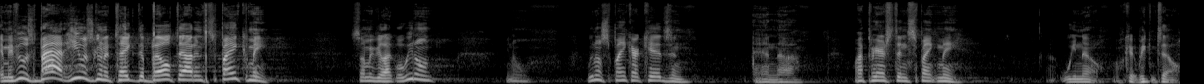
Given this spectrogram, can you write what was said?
I mean, if it was bad, he was going to take the belt out and spank me. Some of you are like, well, we don't, you know, we don't spank our kids, and, and uh, my parents didn't spank me. We know. Okay, we can tell.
